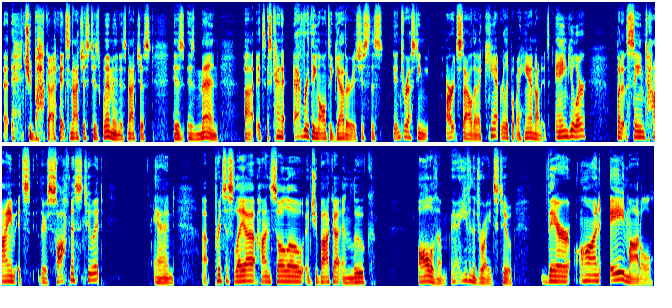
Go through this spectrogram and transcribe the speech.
uh, Chewbacca. It's not just his women. It's not just his his men. Uh, it's it's kind of everything all together. It's just this interesting art style that I can't really put my hand on. It's angular, but at the same time, it's there's softness to it. And uh, Princess Leia, Han Solo, and Chewbacca and Luke, all of them, even the droids too they're on a model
